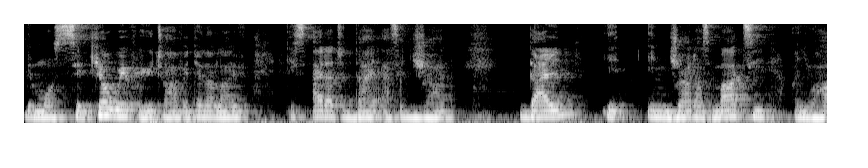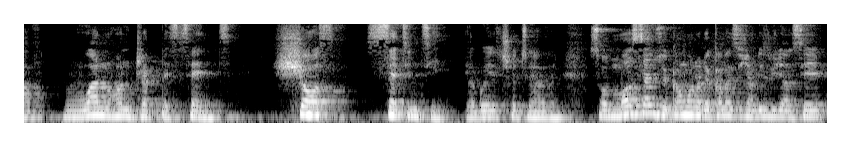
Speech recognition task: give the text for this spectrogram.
the most secure way for you to have eternal life is either to die as a jihad, die in jihad as martyr, and you have 100% sure certainty you're going straight to heaven. So Muslims will come on the comment section of this video and say,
